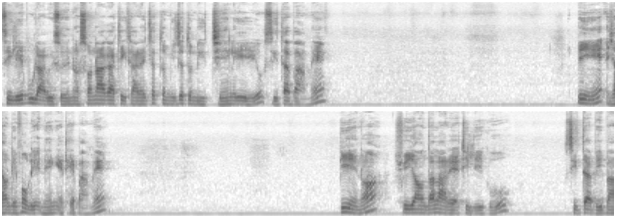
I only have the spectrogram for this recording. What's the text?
စီလေးပူလာပြီဆိုရင်တော့ဆောနာကကြိတ်ထားတဲ့ချက်သွန်မီချက်သွန်မီဂျင်းလေးကိုစီတတ်ပါမယ်ပြီးရင်အယောင်တင်မှုတ်လေးအနှဲငယ်ထည့်ပါမယ်ပြီးရင်တော့ရွှေရောင်သားလာတဲ့အထီလေးကိုစီတက်ပေးပါ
